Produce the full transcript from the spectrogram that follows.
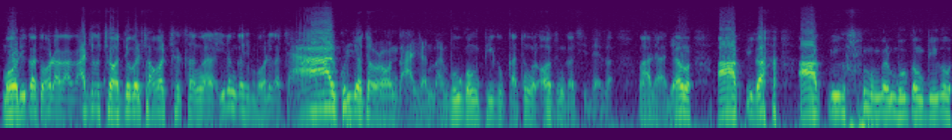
머리가 돌아가가지고 저쪽을 저걸 칠성, 이런 것이 머리가 잘 굴려 들어온다. 이런 말, 무공비급 같은 걸 얻은 것이 돼서 말하자면, 악비가, 악비급, 숨은 걸 무공비급,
